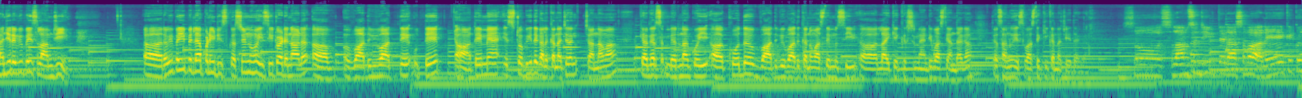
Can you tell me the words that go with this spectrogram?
ਹਾਂਜੀ ਰਵੀ ਭਾਈ ਸਲਾਮ ਜੀ। ਰਵੀ ਭਾਈ ਪਹਿਲਾਂ ਆਪਣੀ ਡਿਸਕਸ਼ਨ ਹੋਈ ਸੀ ਤੁਹਾਡੇ ਨਾਲ ਵਾਦ ਵਿਵਾਦ ਦੇ ਉੱਤੇ। ਹਾਂ ਤੇ ਮੈਂ ਇਸ ਟੌਪਿਕ ਤੇ ਗੱਲ ਕਰਨਾ ਚਾਹ- ਚਾਹੁੰਦਾ ਵਾਂ ਕਿ ਅਗਰ ਮੇਰੇ ਨਾਲ ਕੋਈ ਖੁਦ ਵਾਦ ਵਿਵਾਦ ਕਰਨ ਵਾਸਤੇ ਮਸੀਹ ਲਾਈਕ ਕਿ ਕ੍ਰਿਸਚੀਅਨਿਟੀ ਵਾਸਤੇ ਆਂਦਾ ਹੈਗਾ ਤਾਂ ਸਾਨੂੰ ਇਸ ਵਾਸਤੇ ਕੀ ਕਰਨਾ ਚਾਹੀਦਾ ਹੈਗਾ? ਸੋ ਸਲਾਮ ਸੰਜੀਵ ਤੇਰਾ ਸਵਾਲ ਇਹ ਕਿ ਕੋਈ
